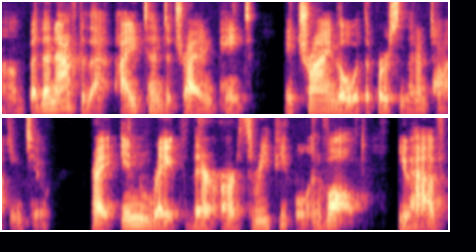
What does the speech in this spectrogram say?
Um, but then after that, I tend to try and paint a triangle with the person that I'm talking to, right? In rape, there are three people involved. You have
